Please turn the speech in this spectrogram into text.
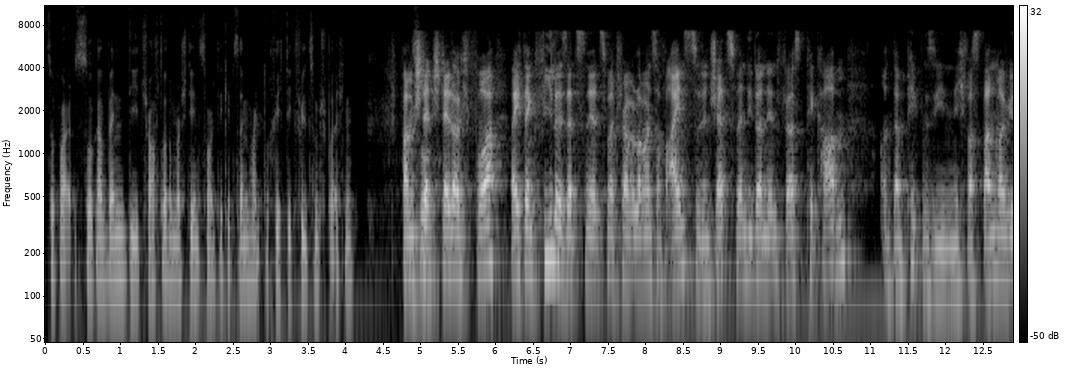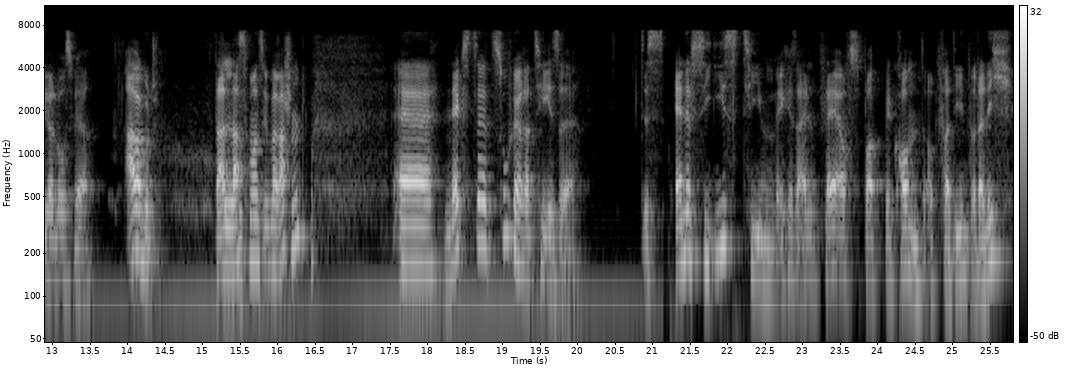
sobald, sogar wenn die Draft oder mal stehen sollte, gibt es einem halt noch richtig viel zum Sprechen. Vor allem also. stellt, stellt euch vor, weil ich denke, viele setzen jetzt mal Trevor Lawrence auf 1 zu den Jets, wenn die dann den First Pick haben und dann picken sie ihn nicht, was dann mal wieder los wäre. Aber gut, da lassen wir uns überraschen. Äh, nächste Zuhörerthese das NFC East Team, welches einen Playoff-Spot bekommt, ob verdient oder nicht,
